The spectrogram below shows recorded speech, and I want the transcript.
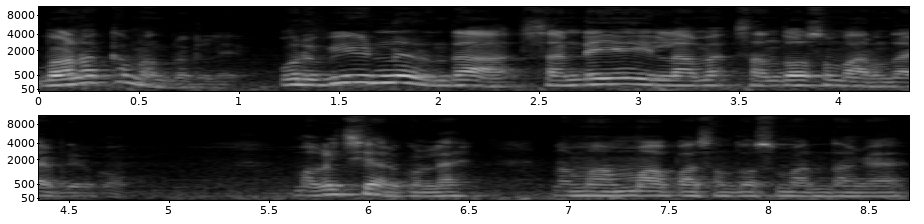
வணக்கம் நண்பர்களே. ஒரு வீடுன்னு இருந்தால் சண்டையே இல்லாமல் சந்தோஷமாக இருந்தால் எப்படி இருக்கும்? மகிழ்ச்சியாக இருக்கும்ல. நம்ம அம்மா அப்பா சந்தோஷமாக இருந்தாங்க.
